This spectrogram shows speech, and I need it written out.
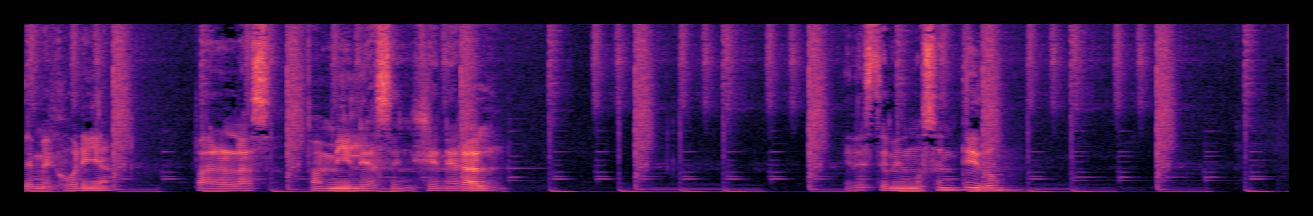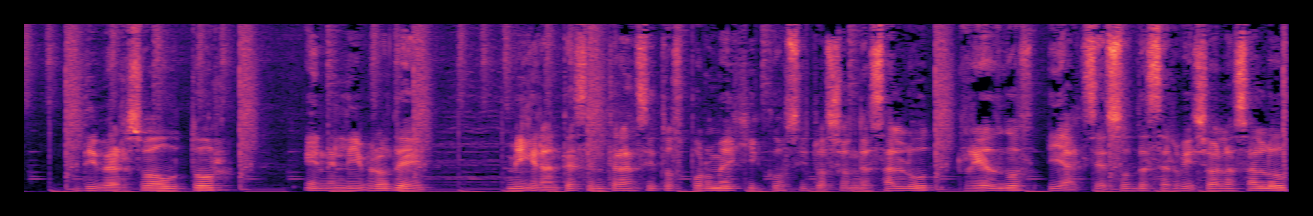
de mejoría para las familias en general. En este mismo sentido, diverso autor en el libro de Migrantes en Tránsitos por México, Situación de Salud, Riesgos y Accesos de Servicio a la Salud,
